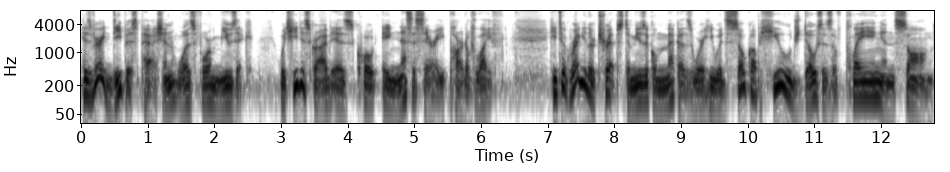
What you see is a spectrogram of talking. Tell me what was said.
His very deepest passion was for music, which he described as, quote, a necessary part of life. He took regular trips to musical meccas where he would soak up huge doses of playing and song.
